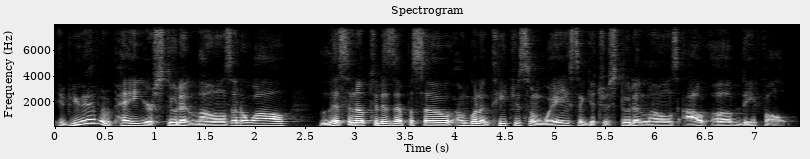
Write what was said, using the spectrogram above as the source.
If you haven't paid your student loans in a while, listen up to this episode. I'm going to teach you some ways to get your student loans out of default.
